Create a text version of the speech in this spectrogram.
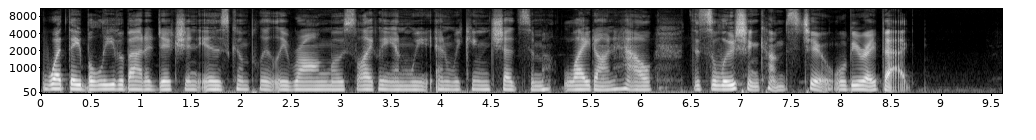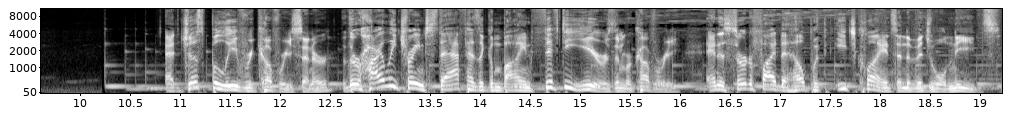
what they believe about addiction is completely wrong most likely and we and we can shed some light on how the solution comes too. We'll be right back. At Just Believe Recovery Center, their highly trained staff has a combined 50 years in recovery and is certified to help with each client's individual needs.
